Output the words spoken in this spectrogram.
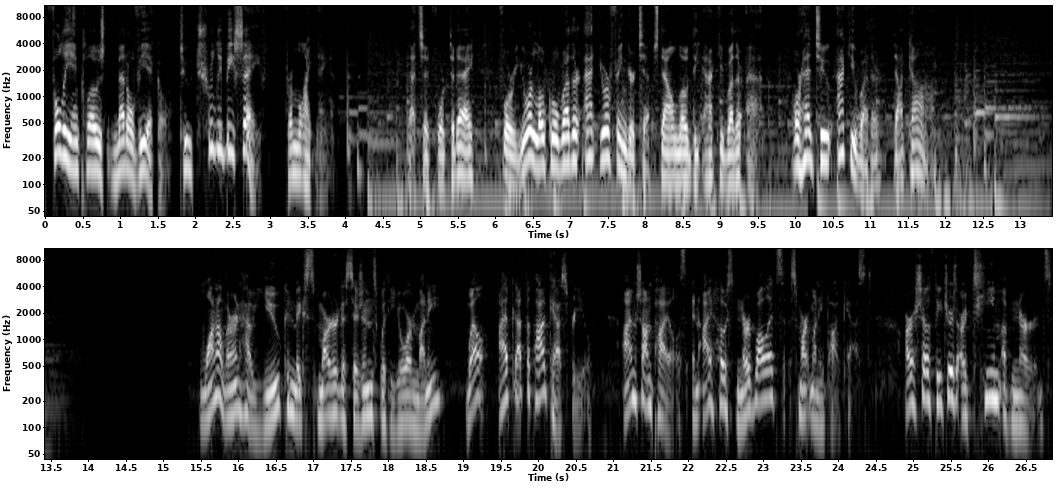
fully enclosed metal vehicle to truly be safe from lightning. That's it for today. For your local weather at your fingertips, download the AccuWeather app or head to AccuWeather.com. Want to learn how you can make smarter decisions with your money? Well, I've got the podcast for you. I'm Sean Pyles, and I host NerdWallet's Smart Money Podcast. Our show features our team of nerds,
